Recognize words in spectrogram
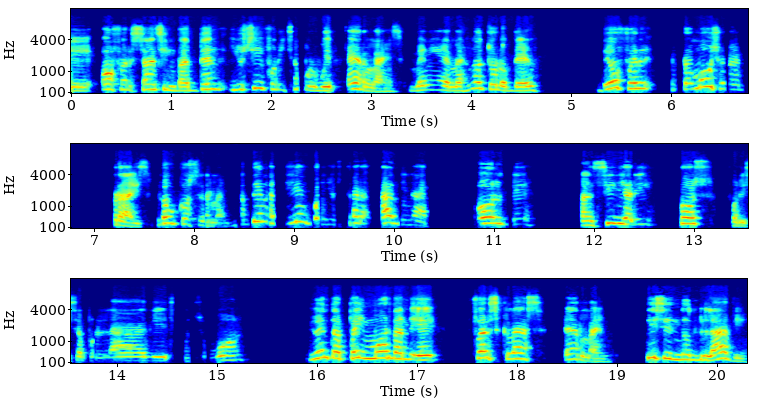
uh, offer something, but then you see, for example, with airlines, many airlines, not all of them, they offer a promotional price, low cost airline. But then at the end, when you start adding up all the ancillary costs, for example, luggage and so on, you end up paying more than a first class airline. This is not loving.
